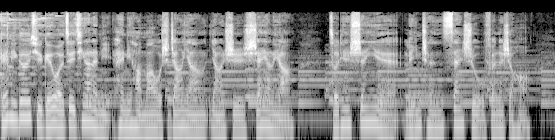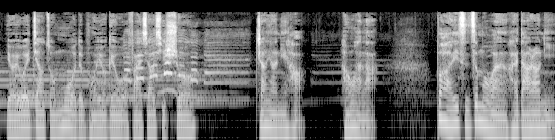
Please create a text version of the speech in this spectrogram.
给你歌曲，给我最亲爱的你。嘿，你好吗？我是张扬，杨是山羊的羊。昨天深夜凌晨三十五分的时候，有一位叫做莫的朋友给我发消息说：“张扬你好，很晚啦，不好意思这么晚还打扰你，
